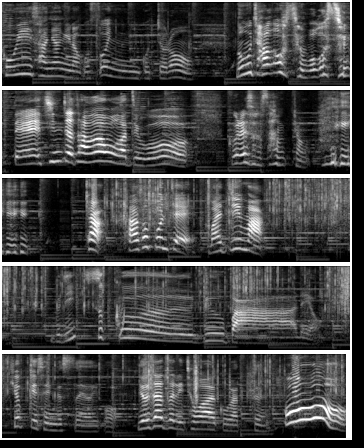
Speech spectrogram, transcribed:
도이 사냥이라고 써 있는 것처럼 너무 차가웠어요 먹었을 때 진짜 차가워가지고 그래서 3점 자 다섯 번째 마지막. 뭐지? 스크류바래요. 귀엽게 생겼어요 이거. 여자들이 좋아할 것 같은. 오!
